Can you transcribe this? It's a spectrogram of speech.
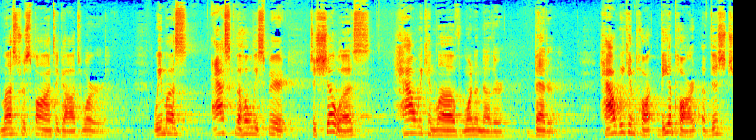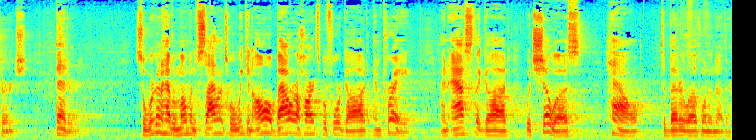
must respond to God's Word. We must ask the Holy Spirit to show us how we can love one another better, how we can be a part of this church better. So, we're going to have a moment of silence where we can all bow our hearts before God and pray and ask that God would show us how to better love one another.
